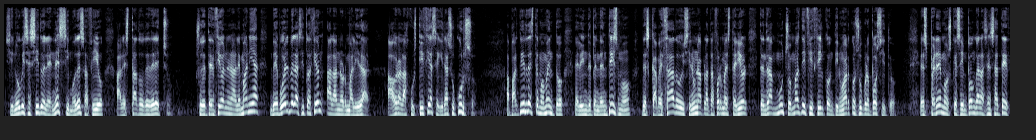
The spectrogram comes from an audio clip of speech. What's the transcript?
si no hubiese sido el enésimo desafío al Estado de Derecho. Su detención en Alemania devuelve la situación a la normalidad. Ahora la justicia seguirá su curso. A partir de este momento, el independentismo, descabezado y sin una plataforma exterior, tendrá mucho más difícil continuar con su propósito. Esperemos que se imponga la sensatez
